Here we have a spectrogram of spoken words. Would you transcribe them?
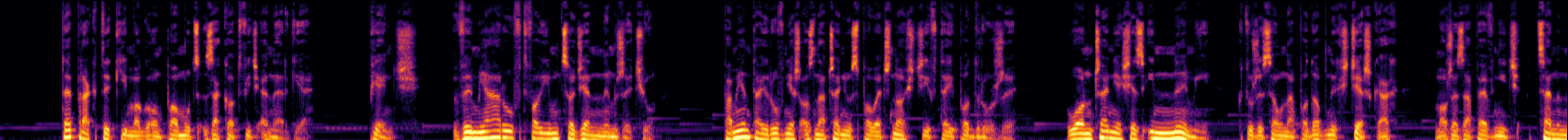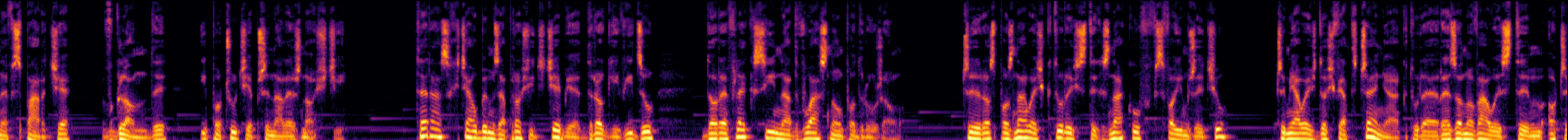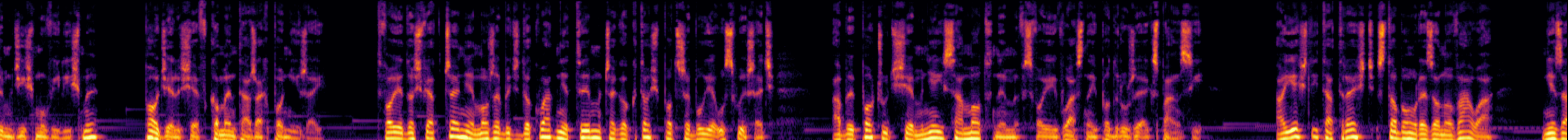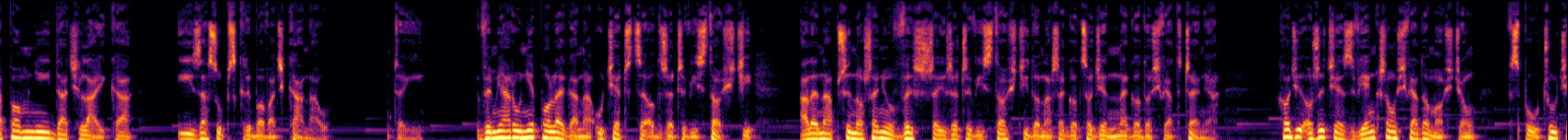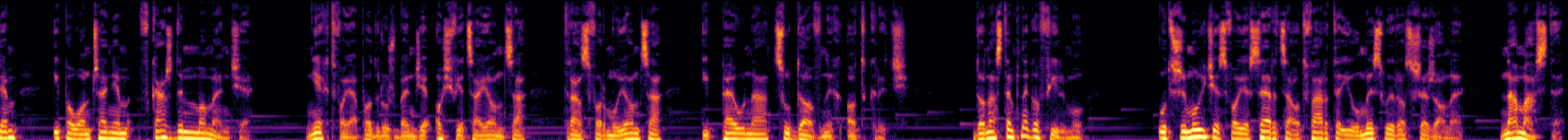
Te praktyki mogą pomóc zakotwić energię. 5. Wymiaru w Twoim codziennym życiu. Pamiętaj również o znaczeniu społeczności w tej podróży. Łączenie się z innymi, którzy są na podobnych ścieżkach, może zapewnić cenne wsparcie, wglądy i poczucie przynależności. Teraz chciałbym zaprosić Ciebie, drogi widzu, do refleksji nad własną podróżą. Czy rozpoznałeś któryś z tych znaków w swoim życiu? Czy miałeś doświadczenia, które rezonowały z tym, o czym dziś mówiliśmy? Podziel się w komentarzach poniżej. Twoje doświadczenie może być dokładnie tym, czego ktoś potrzebuje usłyszeć, aby poczuć się mniej samotnym w swojej własnej podróży ekspansji. A jeśli ta treść z Tobą rezonowała, nie zapomnij dać lajka i zasubskrybować kanał. Wymiaru nie polega na ucieczce od rzeczywistości, ale na przynoszeniu wyższej rzeczywistości do naszego codziennego doświadczenia. Chodzi o życie z większą świadomością, współczuciem i połączeniem w każdym momencie. Niech Twoja podróż będzie oświecająca, transformująca i pełna cudownych odkryć. Do następnego filmu. Utrzymujcie swoje serca otwarte i umysły rozszerzone. Namaste.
